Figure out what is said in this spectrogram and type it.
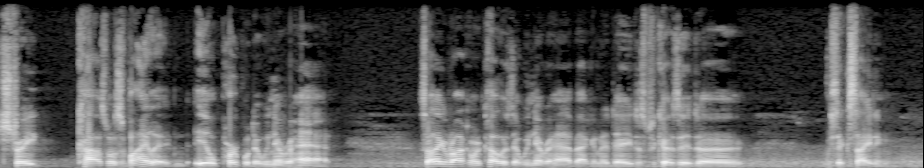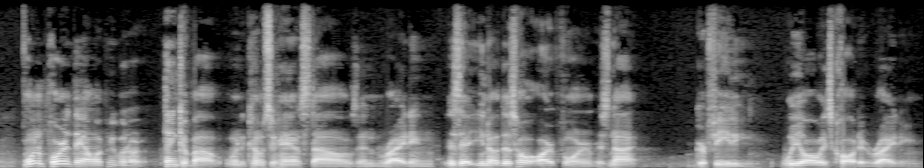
straight Cosmos Violet, and ill purple that we never had. So I like rocking with colors that we never had back in the day, just because it uh, it's exciting. One important thing I want people to think about when it comes to hand styles and writing is that you know this whole art form is not graffiti. We always called it writing.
